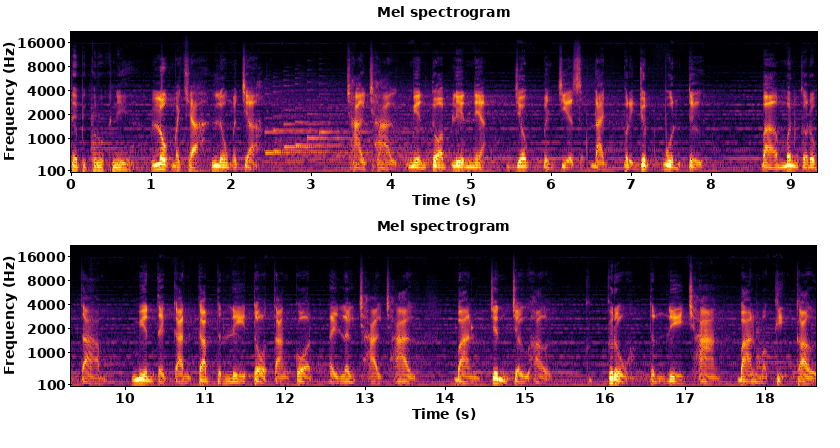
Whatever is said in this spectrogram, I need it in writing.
តែពិគ្រោះគ្នា លោកម្ចាស់លោកម្ចាស់ឆៅឆៅមានតបលៀនអ្នកយកបញ្ជាស្ដេចប្រយុទ្ធ4ទិស បើមិនគោរពតាម មានតែការកាប់ទន្លេតតាំងគាត់ឥឡូវឆៅឆៅបានចិនជើហើយគ្រោះទន្លេឆាងបានមកគិកើយ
